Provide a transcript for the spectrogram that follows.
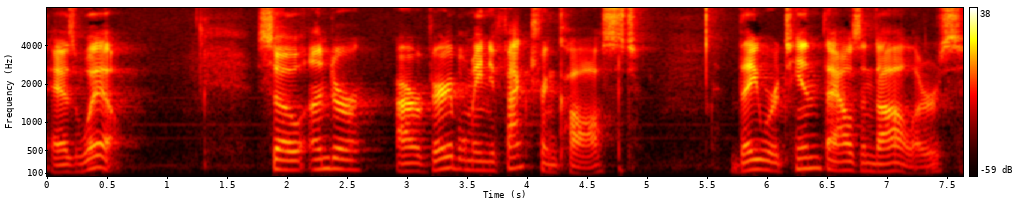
as well. So under our variable manufacturing cost, they were $10,000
